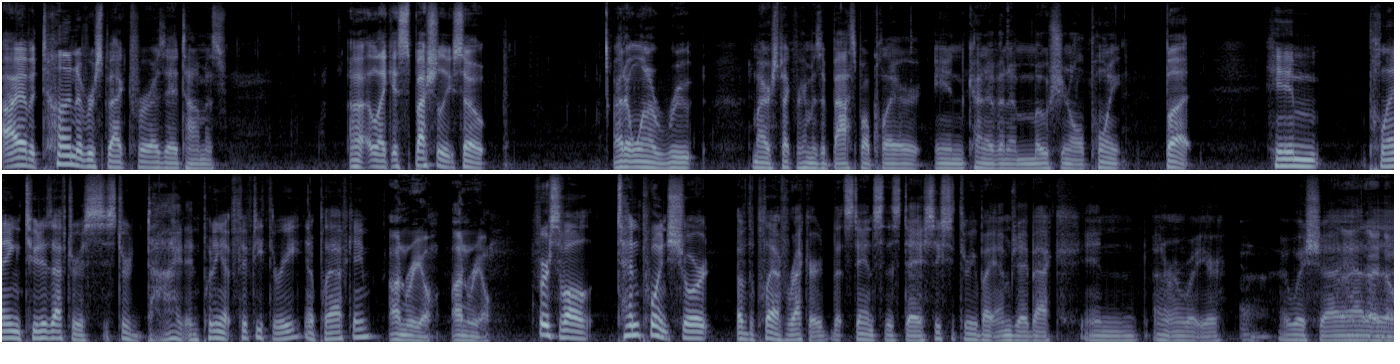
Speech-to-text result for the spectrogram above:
I have a ton of respect for Isaiah Thomas. Uh, like especially so I don't want to root my respect for him as a basketball player in kind of an emotional point, but him playing 2 days after his sister died and putting up 53 in a playoff game. Unreal, unreal. First of all, 10 points short of the playoff record that stands to this day, 63 by MJ back in, I don't remember what year. I wish I had I a don't- yeah, I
